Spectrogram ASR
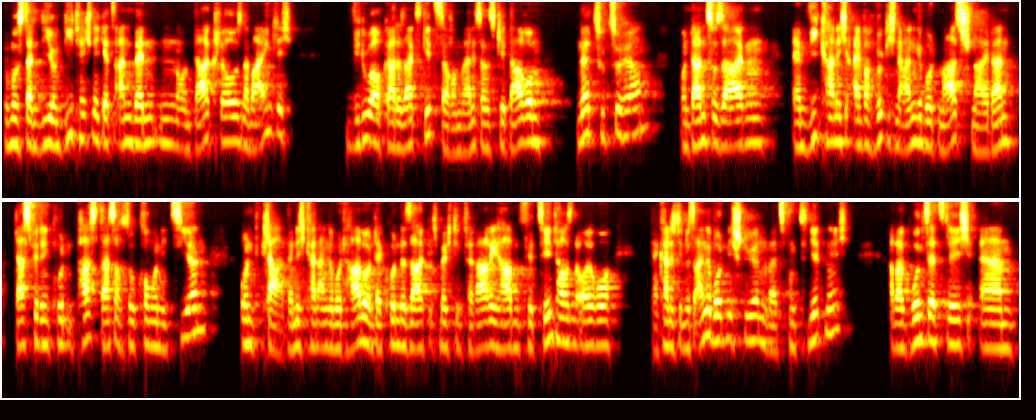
du musst dann die und die Technik jetzt anwenden und da closen, aber eigentlich, wie du auch gerade sagst, geht es darum gar nicht, sondern es geht darum, ne, zuzuhören und dann zu sagen, ähm, wie kann ich einfach wirklich ein Angebot maßschneidern, das für den Kunden passt, das auch so kommunizieren. Und klar, wenn ich kein Angebot habe und der Kunde sagt, ich möchte einen Ferrari haben für 10.000 Euro, dann kann ich dem das Angebot nicht schnüren, weil es funktioniert nicht. Aber grundsätzlich ähm,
